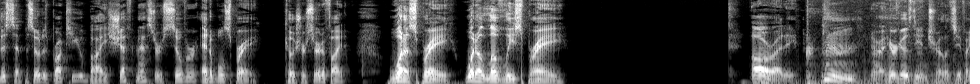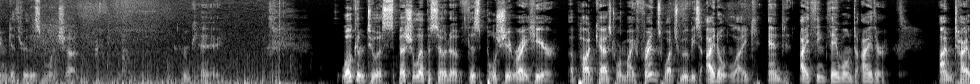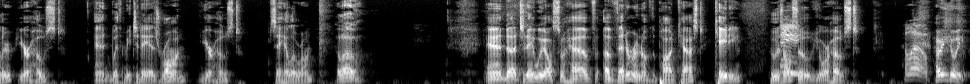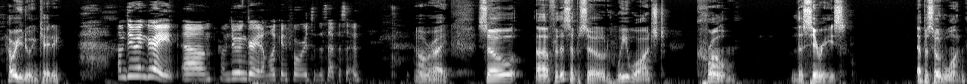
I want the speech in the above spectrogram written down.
This episode is brought to you by Chef Master Silver Edible Spray, kosher certified. What a spray! What a lovely spray! Alrighty. Alright, here goes the intro. Let's see if I can get through this in one shot. Okay. Welcome to a special episode of This Bullshit Right Here, a podcast where my friends watch movies I don't like, and I think they won't either. I'm Tyler, your host, and with me today is Ron, your host. Say hello, Ron. Hello. And uh, today we also have a veteran of the podcast, Katie, who is Hey. also your host. Hello. How are you doing? How are you doing, Katie? I'm doing great. Um, I'm doing great. I'm looking forward to this episode. All right. So uh, for this episode, we watched Chrome, the series, episode one.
